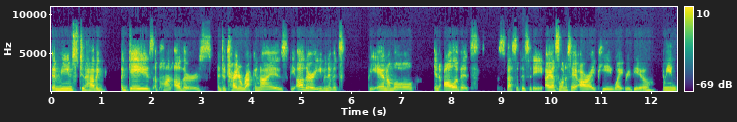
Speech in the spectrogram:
It means to have a, a gaze upon others and to try to recognize the other, even if it's the animal, in all of its specificity. I also want to say RIP White Review. I mean,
